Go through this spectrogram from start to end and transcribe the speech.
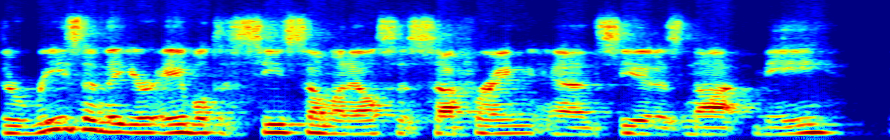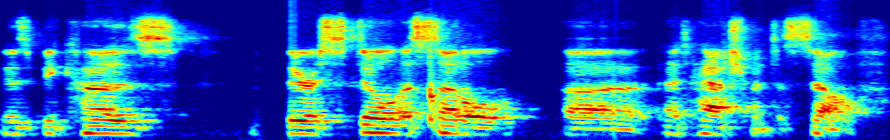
the reason that you're able to see someone else's suffering and see it as not me is because there's still a subtle uh, attachment to self.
